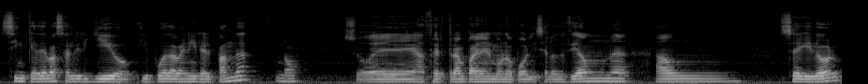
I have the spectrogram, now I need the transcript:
sin que deba salir Gio y pueda venir el Panda? No. Eso es hacer trampa en el Monopoly. Se lo decía a, una- a un seguidor.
